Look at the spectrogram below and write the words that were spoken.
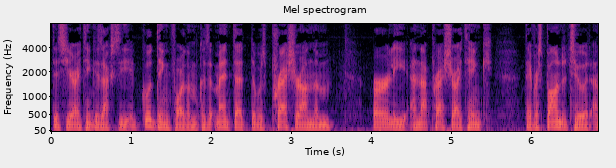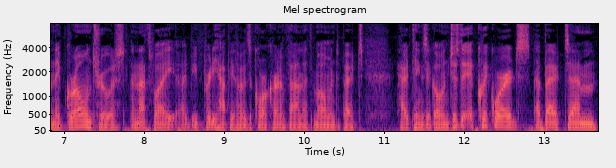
this year I think is actually a good thing for them because it meant that there was pressure on them early, and that pressure, I think, they've responded to it and they've grown through it, and that's why I'd be pretty happy if I was a Cork hurling fan at the moment about how things are going. Just a, a quick word about. Um,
